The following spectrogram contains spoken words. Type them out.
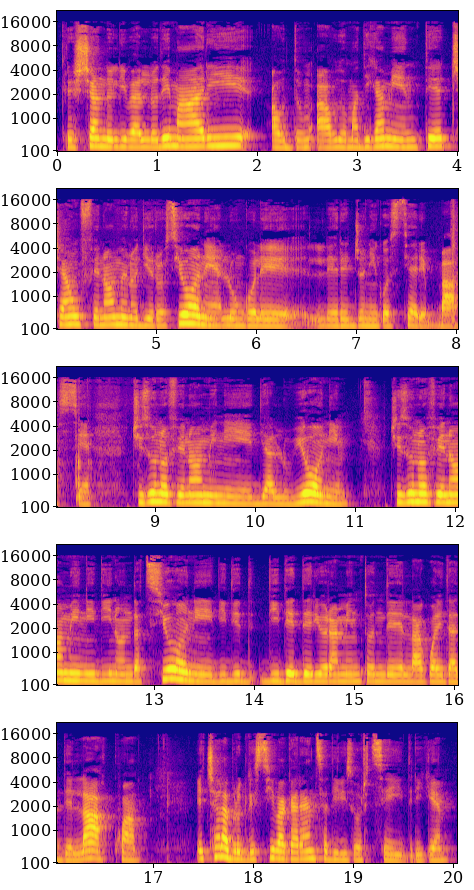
Crescendo il livello dei mari, autom- automaticamente c'è un fenomeno di erosione lungo le, le regioni costiere basse, ci sono fenomeni di alluvioni, ci sono fenomeni di inondazioni, di, di, di deterioramento della qualità dell'acqua e c'è la progressiva carenza di risorse idriche.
